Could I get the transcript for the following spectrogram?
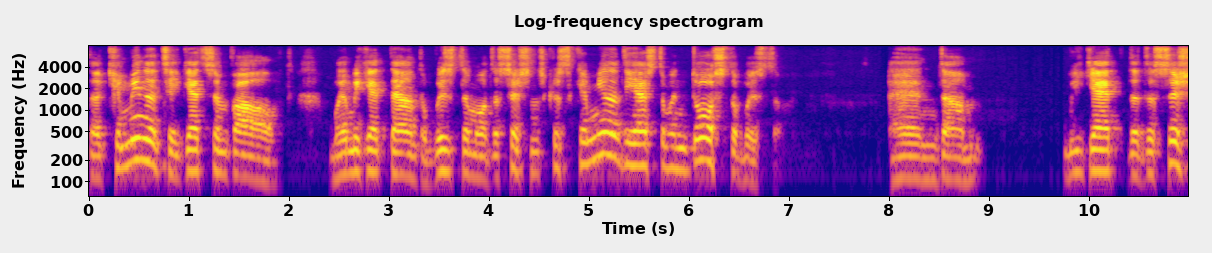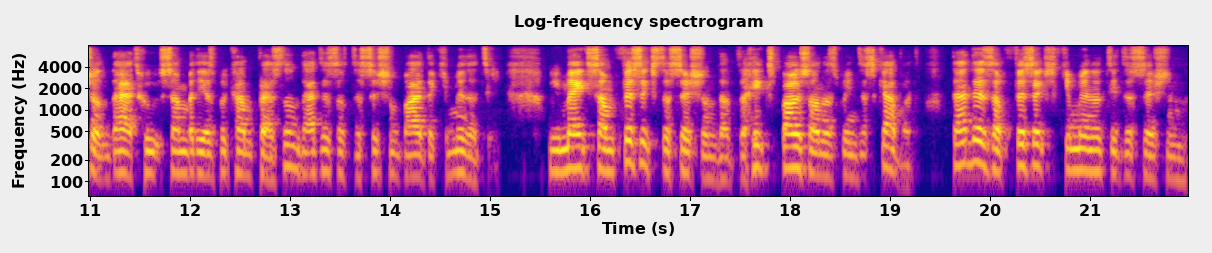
the community gets involved when we get down to wisdom or decisions because the community has to endorse the wisdom. And um, we get the decision that who somebody has become president, that is a decision by the community we make some physics decision that the Higgs boson has been discovered. That is a physics community decision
